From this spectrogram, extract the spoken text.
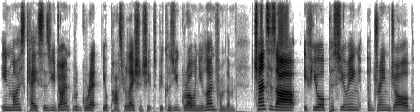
in most cases, you don't regret your past relationships because you grow and you learn from them. Chances are, if you're pursuing a dream job,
